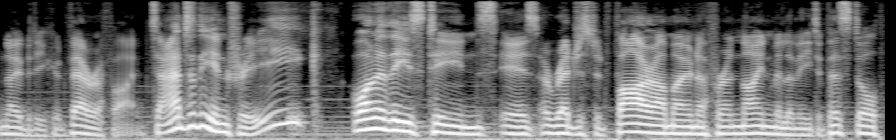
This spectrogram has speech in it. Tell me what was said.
nobody could verify. To add to the intrigue, one of these teens is a registered firearm owner for a 9mm pistol,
